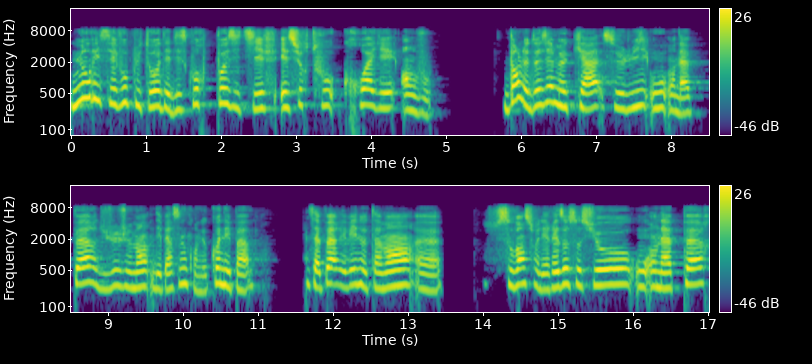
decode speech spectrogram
Nourrissez-vous plutôt des discours positifs et surtout croyez en vous. Dans le deuxième cas, celui où on a peur du jugement des personnes qu'on ne connaît pas, ça peut arriver notamment euh, souvent sur les réseaux sociaux où on a peur,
